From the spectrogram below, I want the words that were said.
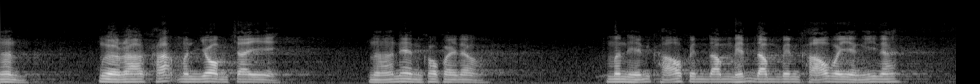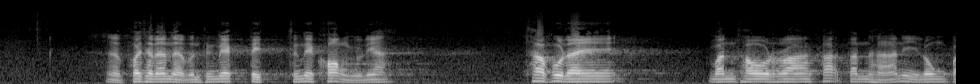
นั่น เมื่อราคะมันย่อมใจ หนาแน่นเข้าไปแล้ว มันเห็นขาวเป็นดำเห็นดำเป็นขาวไปอย่างนี้นะเพราะฉะนั้นเนี่ยมันถึงได้ติดถึงได้คล้องอยู่เนี่ย ถ้าผู้ใดบรรเทาราคะตัณหานี่ลงไป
